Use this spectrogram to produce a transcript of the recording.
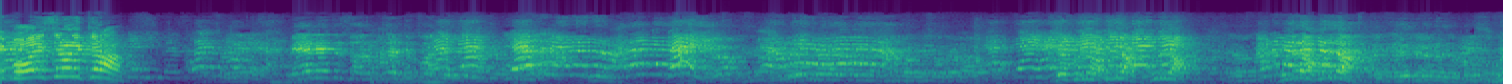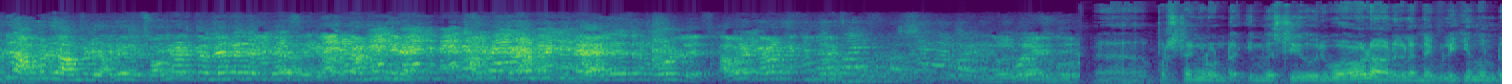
അവരെ പോലീസിനെ വിളിക്കണം. പ്രശ്നങ്ങളുണ്ട്. ഇൻവെസ്റ്റ് ചെയ്ത് ഒരുപാട് ആളുകൾ എന്നെ വിളിക്കുന്നുണ്ട്.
